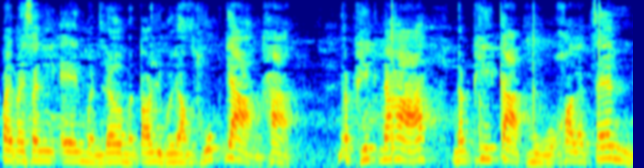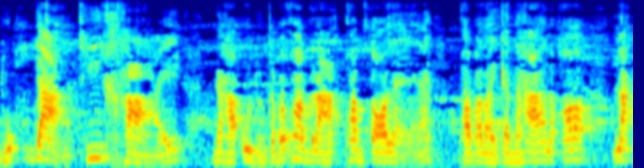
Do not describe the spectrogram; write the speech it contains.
ไปไปรษณีย์เองเหมือนเดิมเหมือนตอนอยู่บุรีรัมย์ทุกอย่างค่ะน้ำพริกนะคะ น้ำพริกกากหมูคอลลาเจนทุกอย่างที่ขายนะคะ อุดหนุนกันเพราะความรักความตอแหลความอะไรกันนะคะ แล้วก็รัก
